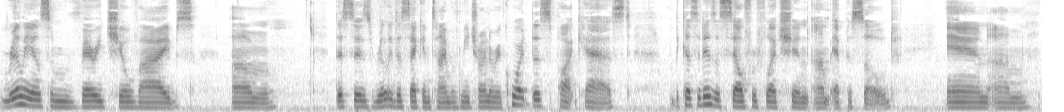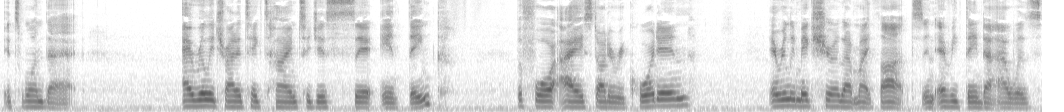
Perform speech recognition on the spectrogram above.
really on some very chill vibes. Um, this is really the second time of me trying to record this podcast because it is a self reflection um, episode, and um, it's one that I really try to take time to just sit and think before I started recording and really make sure that my thoughts and everything that I was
